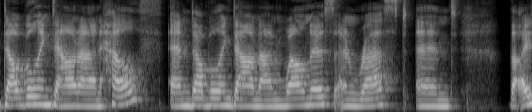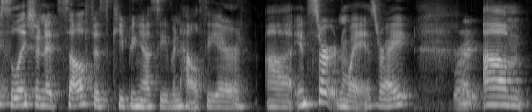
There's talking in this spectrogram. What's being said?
doubling down on health and doubling down on wellness and rest and the isolation itself is keeping us even healthier uh, in certain ways, right? Right. Um,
